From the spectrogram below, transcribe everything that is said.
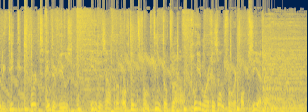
Politiek, sport, interviews. Iedere zaterdagochtend van 10 tot 12. Goedemorgen Zandvoort op ZFM.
